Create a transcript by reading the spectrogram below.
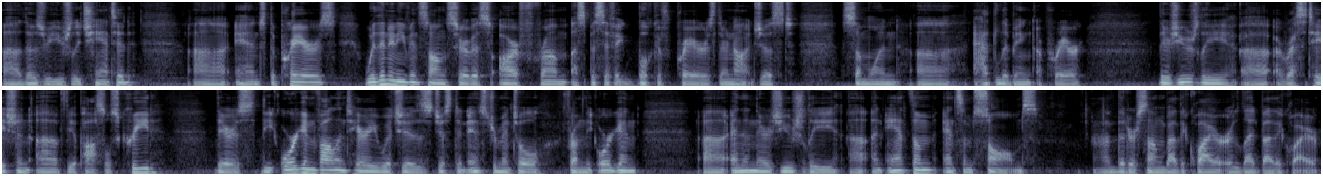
Uh, those are usually chanted. Uh, and the prayers within an evensong service are from a specific book of prayers. They're not just someone uh, ad libbing a prayer. There's usually uh, a recitation of the Apostles' Creed. There's the organ voluntary, which is just an instrumental from the organ. Uh, and then there's usually uh, an anthem and some psalms that are sung by the choir or led by the choir.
